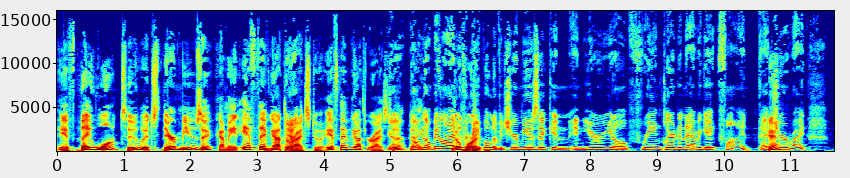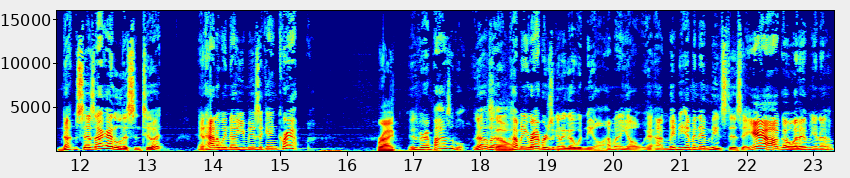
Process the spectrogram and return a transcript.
if they want to, it's their music. I mean, if they've got the Yeah. rights to it, if they've got the rights to Yeah, it, don't, hey, don't be lying to the for it. people. If it's your music and, and you're you know free and clear to navigate, fine. That's Yeah. your right. Nothing says I got to listen to it. And how do we know your music ain't crap? Right. It's very possible. Well, So- how many rappers are going to go with Neil? How many? You know, uh, maybe Eminem needs to say, "Yeah, I'll go with him." You know,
